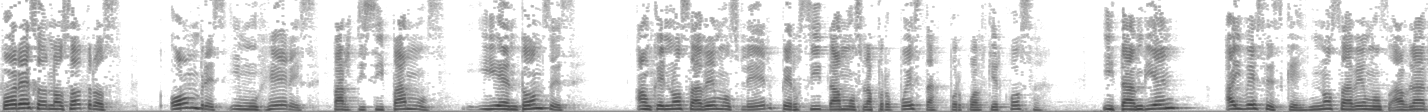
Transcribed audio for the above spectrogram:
Por eso nosotros, hombres y mujeres, participamos y entonces, aunque no sabemos leer, pero sí damos la propuesta por cualquier cosa. Y también hay veces que no sabemos hablar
